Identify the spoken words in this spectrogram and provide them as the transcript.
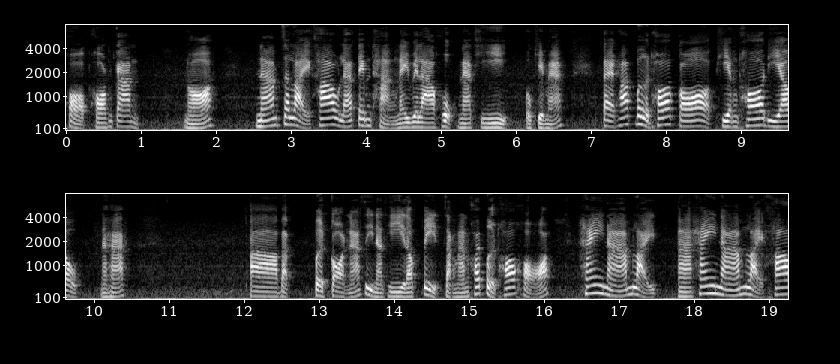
ขอบพร้อมกันเนาะน้ำจะไหลเข้าและเต็มถังในเวลา 6 นาที โอเคไหมแต่ถ้าเปิดท่อกอเพียงท่อเดียวนะคะแบบ เปิดก่อนนะ 4 นาทีแล้วปิดจากนั้นค่อยเปิดท่อขอ ให้น้ำไหลให้น้ำไหลเข้า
